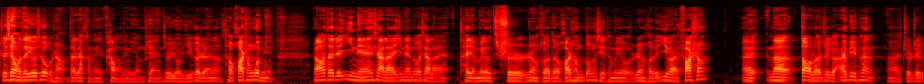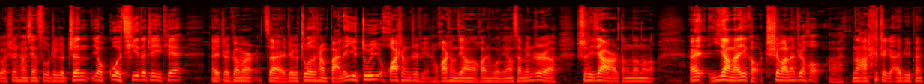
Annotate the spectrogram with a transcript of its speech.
之前我在 YouTube 上，大家可能也看过那个影片，就有一个人他花生过敏。然后他这一年下来，一年多下来，他也没有吃任何的花生东西，他没有任何的意外发生。哎，那到了这个 IB pen 啊，就这个肾上腺素这个针要过期的这一天，哎，这哥们儿在这个桌子上摆了一堆花生制品，花生酱啊、花生果酱三明治啊、士力架啊等等等等，哎，一样来一口，吃完了之后啊，拿这个 IB Pen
